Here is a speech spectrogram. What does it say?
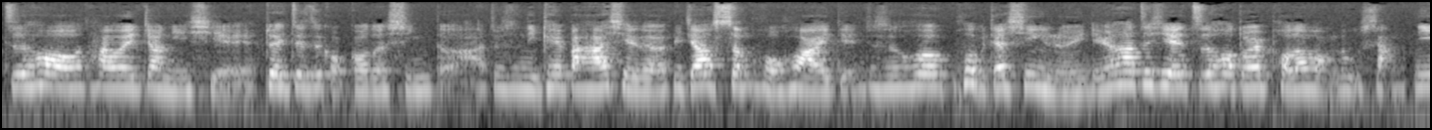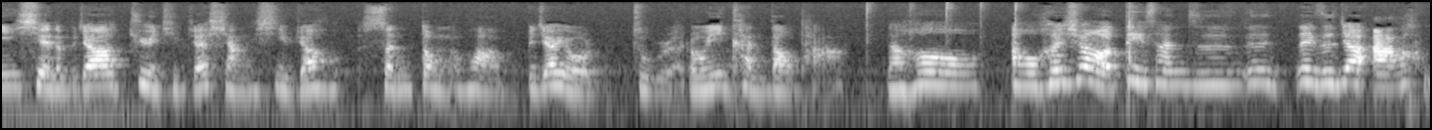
之后他会叫你写对这只狗狗的心得啊，就是你可以把它写的比较生活化一点，就是会会比较吸引人一点，因为它这些之后都会 PO 到网络上。你写的比较具体、比较详细、比较生动的话，比较有主人，容易看到它。然后啊，我很喜欢我第三只，那那只叫阿虎，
